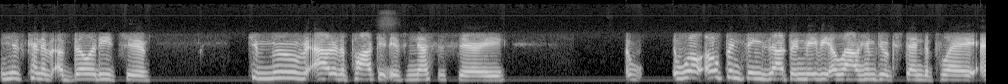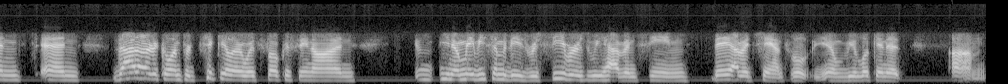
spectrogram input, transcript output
his kind of ability to to move out of the pocket if necessary, will open things up and maybe allow him to extend the play. And and that article in particular was focusing on, you know, maybe some of these receivers we haven't seen. They have a chance. We'll you know be looking at um,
